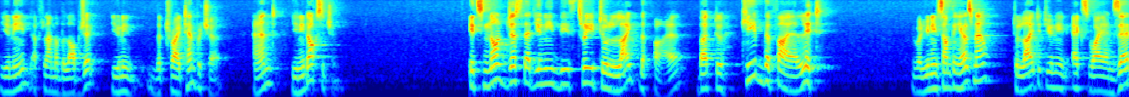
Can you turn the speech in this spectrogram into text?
you need a flammable object, you need the right temperature, and you need oxygen. It's not just that you need these three to light the fire, but to keep the fire lit. Well, you need something else now? To light it, you need X, Y, and Z,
